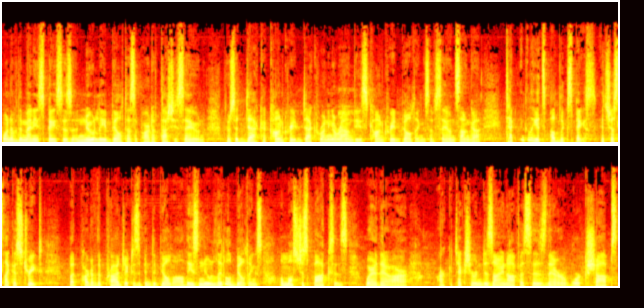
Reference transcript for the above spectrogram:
One of the many spaces newly built as a part of Dashi Seun. There's a deck, a concrete deck running around these concrete buildings of Seun Sanga. Technically, it's public space. It's just like a street. But part of the project has been to build all these new little buildings, almost just boxes, where there are architecture and design offices, there are workshops,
